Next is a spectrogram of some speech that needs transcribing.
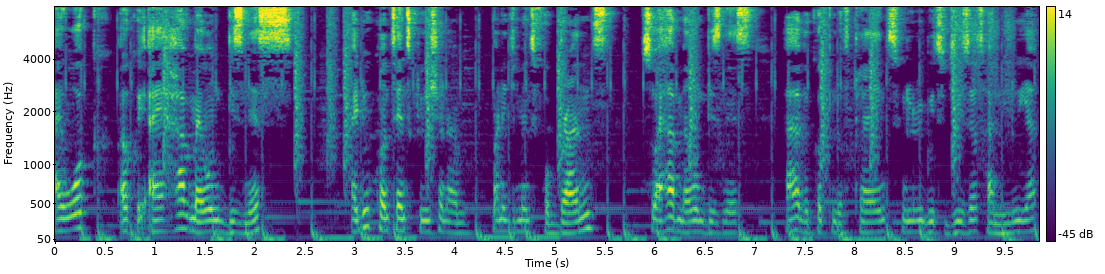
I work. Okay, I have my own business. I do content creation and management for brands. So I have my own business. I have a couple of clients, glory be to Jesus, hallelujah.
